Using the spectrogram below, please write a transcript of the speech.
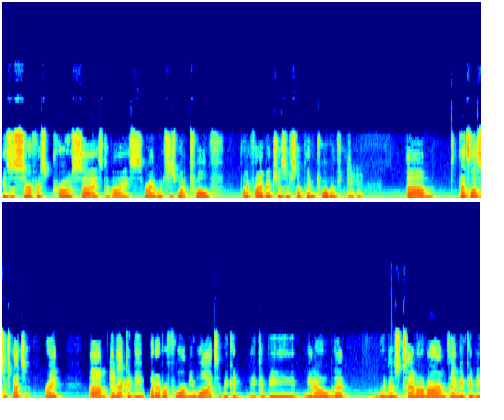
is a Surface Pro size device, right, which is what, 12.5 inches or something, 12 inches. Mm-hmm. Um, that's less expensive, right? Um. And that could be whatever form you want. We could it could be you know that Windows 10 on ARM thing. It could be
